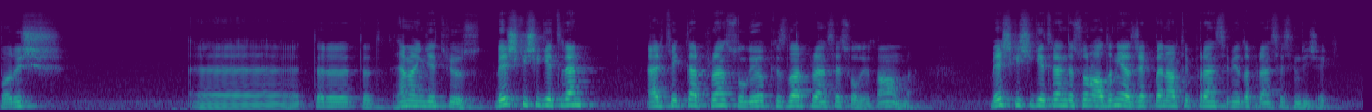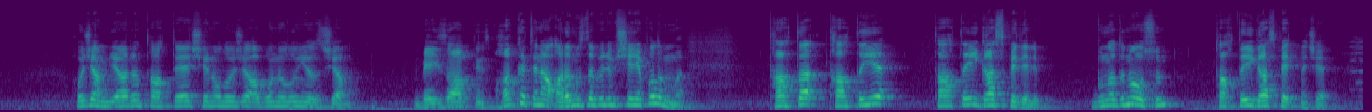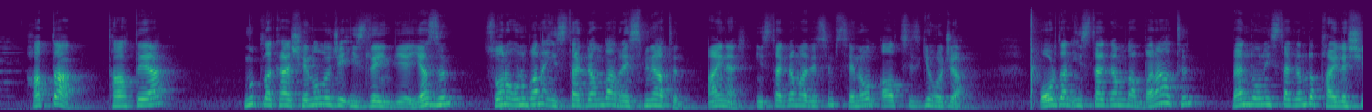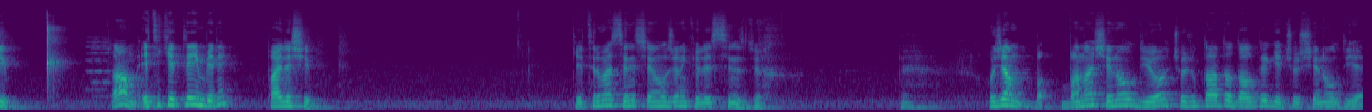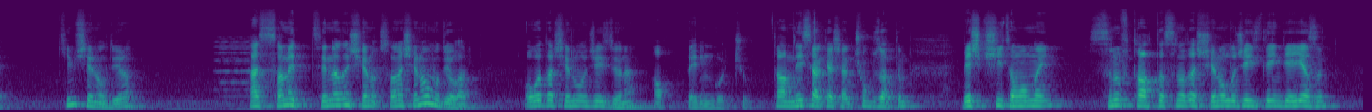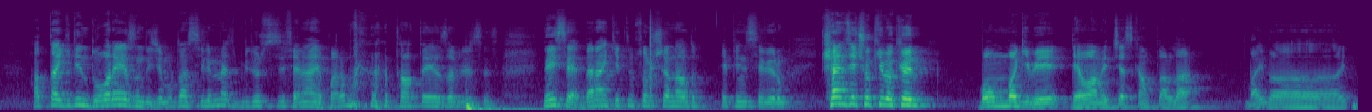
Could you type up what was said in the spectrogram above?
Barış Ee, hemen getiriyoruz. 5 kişi getiren erkekler prens oluyor, kızlar prenses oluyor tamam mı? 5 kişi getiren de sonra adını yazacak. Ben artık prensim ya da prensesim diyecek. Hocam yarın tahtaya Şenol Hoca abone olun yazacağım. Beyza Akdeniz. Hakikaten ha aramızda böyle bir şey yapalım mı? Tahta tahtayı tahtayı gasp edelim. Bunun adı ne olsun? Tahtayı gasp etmece. Hatta tahtaya mutlaka Şenol Hoca izleyin diye yazın. Sonra onu bana Instagram'dan resmini atın. Aynen. Instagram adresim Senol alt çizgi hoca. Oradan Instagram'dan bana atın. Ben de onu Instagram'da paylaşayım. Tamam mı? Etiketleyin beni. Paylaşayım. Getirmezseniz Şenol Hoca'nın kölesisiniz diyor. Hocam ba- bana Şenol diyor. Çocuklar da dalga geçiyor Şenol diye. Kim Şenol diyor? Ha Samet senin adın Şenol, sana Şenol mu diyorlar? O kadar Şenol Hoca izliyorsun ha. Aferin koçum. Tamam neyse arkadaşlar çok uzattım. 5 kişiyi tamamlayın. Sınıf tahtasına da Şenol Hoca izleyin diye yazın. Hatta gidin duvara yazın diyeceğim. Buradan silinmez. Müdür sizi fena yapar ama tahtaya yazabilirsiniz. Neyse ben anketin sonuçlarını aldım. Hepinizi seviyorum. Kendinize çok iyi bakın. Bomba gibi devam edeceğiz kamplarla. Bay bay.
